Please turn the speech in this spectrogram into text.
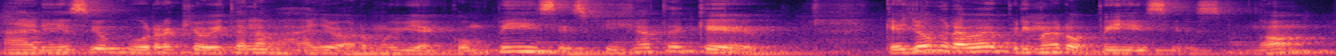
Aries, si ocurre que hoy te la vas a llevar muy bien con Pisces. Fíjate que, que yo grabé primero Pisces, ¿no?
